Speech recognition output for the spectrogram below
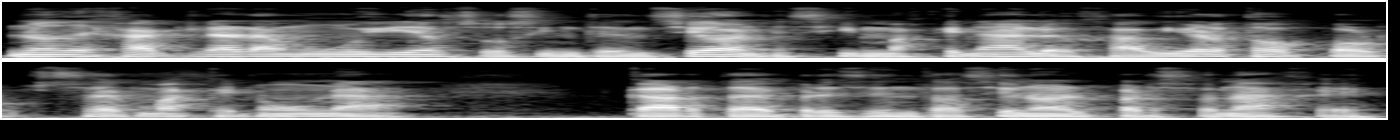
no deja clara muy bien sus intenciones y más que nada lo deja abierto por ser más que no una carta de presentación al personaje.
